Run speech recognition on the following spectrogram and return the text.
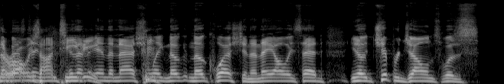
they're best always in- on in TV. the, in the National League, no, no question. And they always had, you know, Chipper Jones was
